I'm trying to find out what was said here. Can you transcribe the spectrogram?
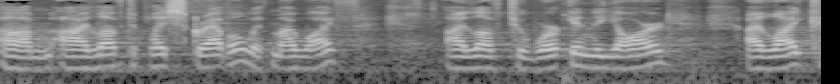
Um, I love to play Scrabble with my wife. I love to work in the yard. I like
